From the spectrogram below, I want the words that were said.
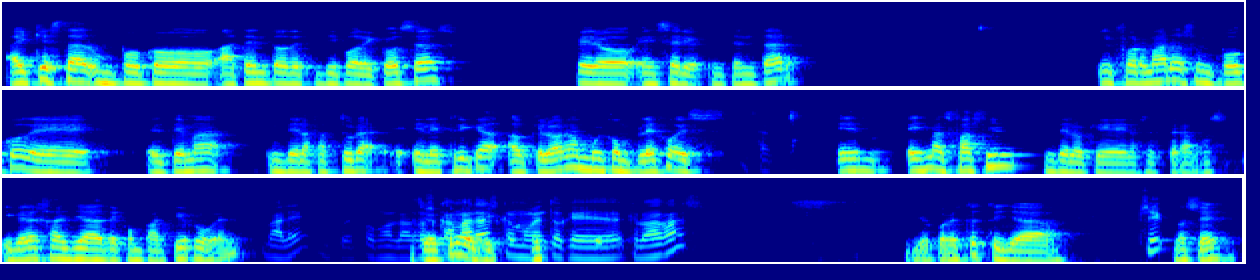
hay que estar un poco atento de este tipo de cosas, pero en serio, intentar informaros un poco de el tema de la factura eléctrica, aunque lo hagan muy complejo, es es, más fácil de lo que nos esperamos. Y voy a dejar ya de compartir, Rubén. Vale, pues pongo las dos cámaras, que el momento que, lo hagas. Yo con esto estoy ya, sí. no sé,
